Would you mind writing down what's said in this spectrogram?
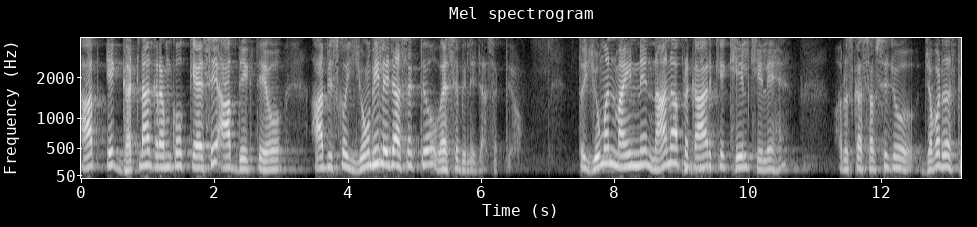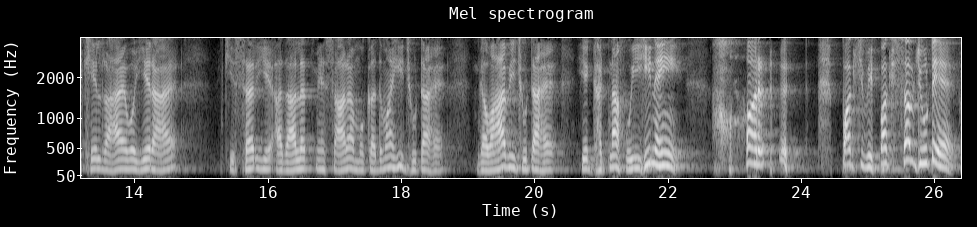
आप एक घटनाक्रम को कैसे आप देखते हो? आप इसको यूँ भी ले जा सकते हो, वैसे भी ले जा सकते हो। तो ह्यूमन माइंड ने नाना प्रकार के खेल खेले हैं और उसका सबसे जो ज़बरदस्त खेल रहा है वो ये रहा है कि सर, ये अदालत में सारा मुकदमा ही झूठा है, गवाह भी झूठा है, ये घटना हुई ही नहीं। और पक्ष विपक्ष सब झूठे हैं।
